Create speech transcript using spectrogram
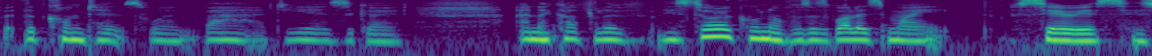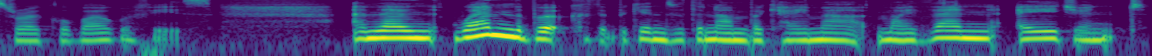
but the contents weren't bad years ago. And a couple of historical novels as well as my serious historical biographies. And then when the book that begins with the number came out, my then agent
